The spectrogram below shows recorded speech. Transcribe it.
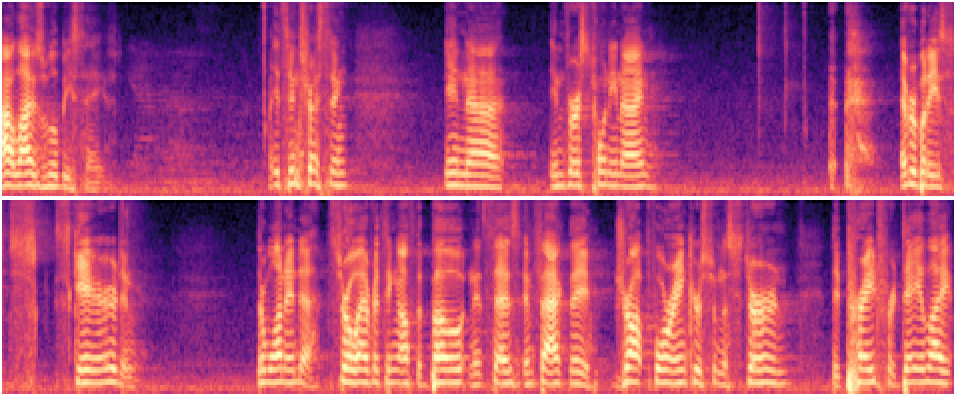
Our lives will be saved. It's interesting in, uh, in verse 29, everybody's scared and they're wanting to throw everything off the boat. And it says, in fact, they dropped four anchors from the stern. They prayed for daylight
